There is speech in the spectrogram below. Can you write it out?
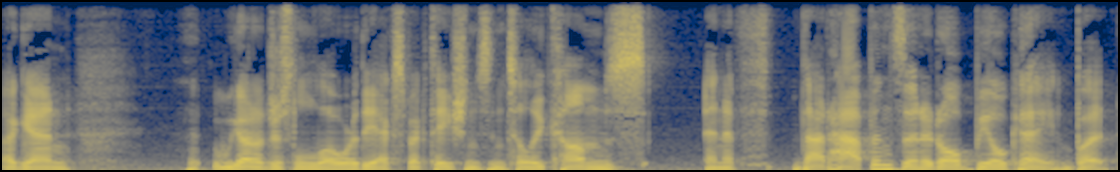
again, we got to just lower the expectations until he comes. And if that happens, then it'll be okay. But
